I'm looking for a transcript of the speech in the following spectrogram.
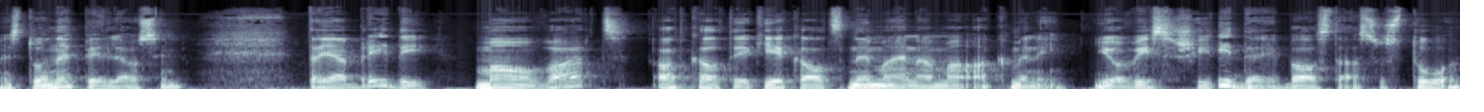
Mēs to nepieļausim. Tajā brīdī Mao vārds atkal tiek iekalts nemaināmā akmenī, jo visa šī ideja balstās uz to,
